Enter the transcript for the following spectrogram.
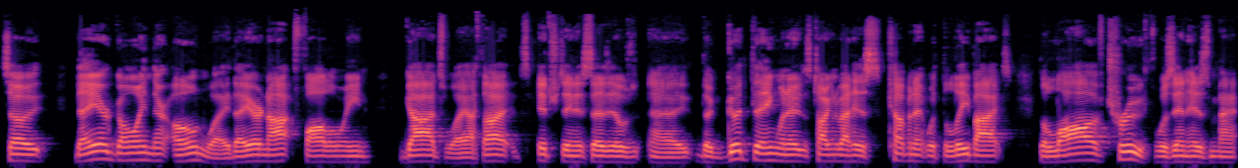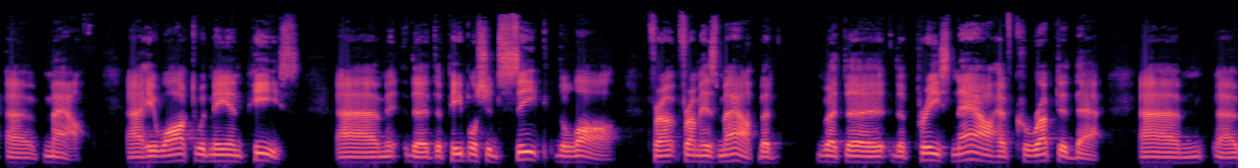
So they are going their own way. They are not following God's way. I thought it's interesting. It says it was uh, the good thing when it was talking about his covenant with the Levites. The law of truth was in his ma- uh, mouth. Uh, he walked with me in peace. Um, the the people should seek the law from from his mouth, but but the the priests now have corrupted that um, uh,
